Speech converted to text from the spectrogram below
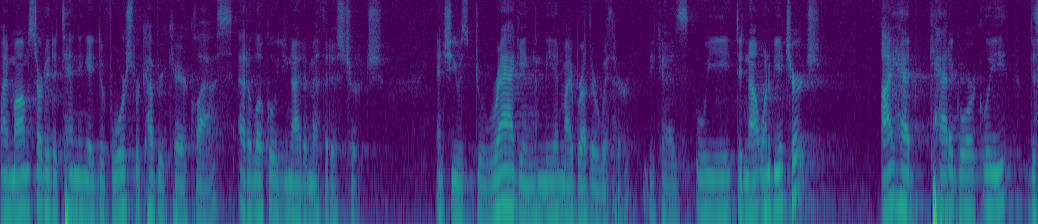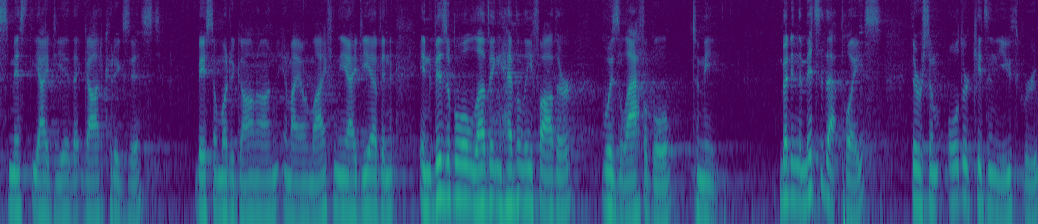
my mom started attending a divorce recovery care class at a local United Methodist church. And she was dragging me and my brother with her because we did not want to be at church. I had categorically dismissed the idea that God could exist based on what had gone on in my own life, and the idea of an invisible, loving Heavenly Father was laughable to me. But in the midst of that place, there were some older kids in the youth group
